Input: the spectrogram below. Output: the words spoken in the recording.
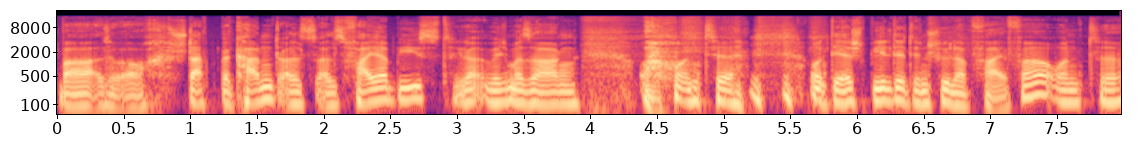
war also auch stadtbekannt als, als Firebeast, ja, will ich mal sagen. Und, äh, und der spielte den Schüler Pfeiffer und äh,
